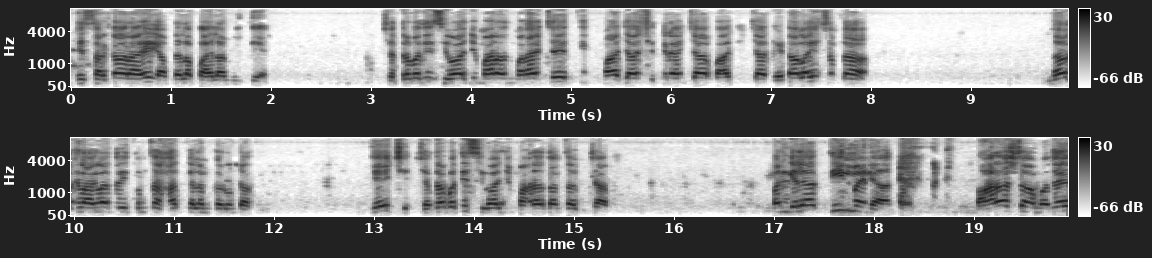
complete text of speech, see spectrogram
हे सरकार आहे हे आपल्याला पाहायला मिळते. छत्रपती शिवाजी महाराज म्हणायचे की माझ्या शेतकऱ्यांच्या भाजीच्या देटालाही समजा नख लागला तरी तुमचा हात कलम करून टाकू. हे छत्रपती शिवाजी महाराजांचा विचार. पण गेल्या तीन महिन्यात महाराष्ट्रामध्ये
